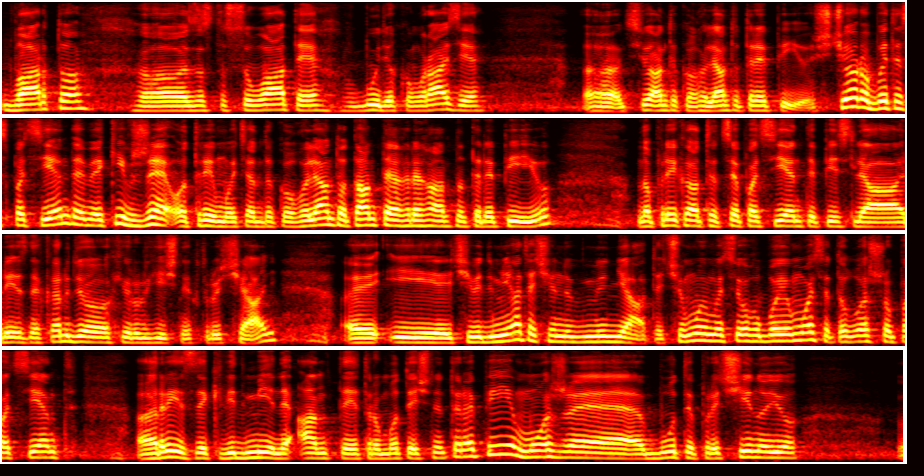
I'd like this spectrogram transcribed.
варто е, застосувати в будь-якому разі е, цю антикоагулянтну терапію. Що робити з пацієнтами, які вже отримують антикоагулянту та антиагрегантну терапію? Наприклад, це пацієнти після різних кардіохірургічних втручань. Е, І чи відміняти, чи не відміняти? Чому ми цього боїмося? Того, що пацієнт е, ризик відміни антитромботичної терапії може бути причиною е,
